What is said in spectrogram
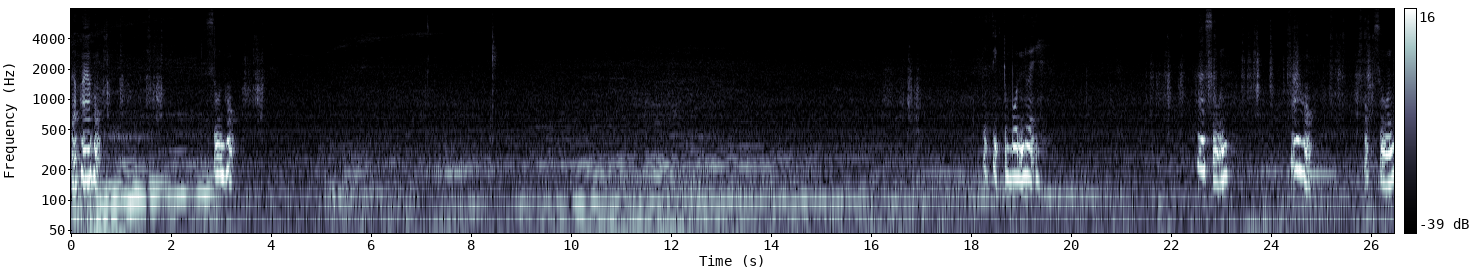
กับห้าหกศูนย์หกไปติดกระบนด้วยห้าศูนย์ห้าหกหกศูนย์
